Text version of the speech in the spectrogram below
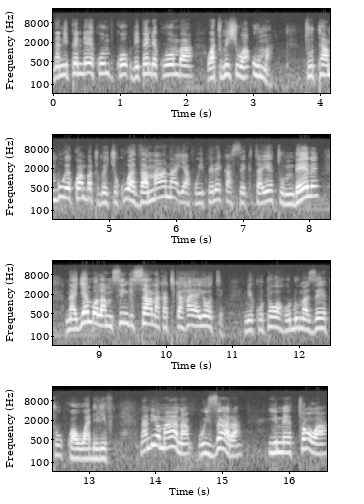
na nipende, ku, ku, nipende kuomba watumishi wa umma tutambue kwamba tumechukua dhamana ya kuipeleka sekta yetu mbele, na jambo la msingi sana katika haya yote ni kutoa huduma zetu kwa uadilifu, na ndiyo maana wizara imetoa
